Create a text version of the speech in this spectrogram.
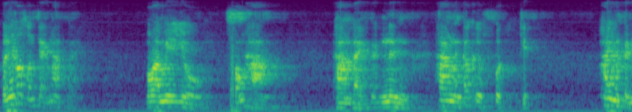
ตอนนี้เขาสนใจมากเลยเพราะว่ามีอยู่ สองทาง ทางใดหนึ่งทางหนึ่งก็คือฝึกจิต ให้มันเป็น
